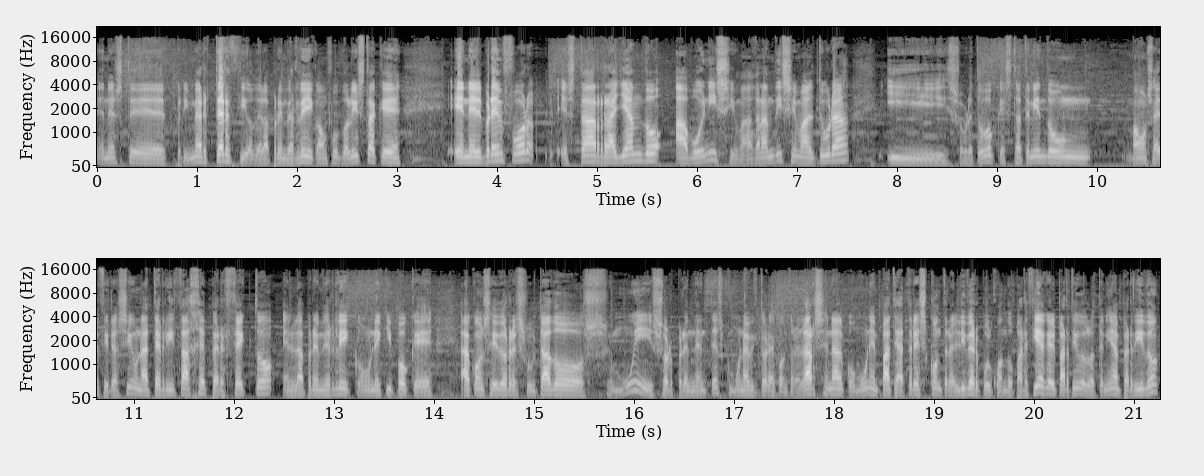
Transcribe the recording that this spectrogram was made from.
en este primer tercio de la Premier League, a un futbolista que en el Brentford está rayando a buenísima, grandísima altura y sobre todo que está teniendo un vamos a decir así, un aterrizaje perfecto en la Premier League, con un equipo que ha conseguido resultados muy sorprendentes, como una victoria contra el Arsenal, como un empate a tres contra el Liverpool cuando parecía que el partido lo tenían perdido,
